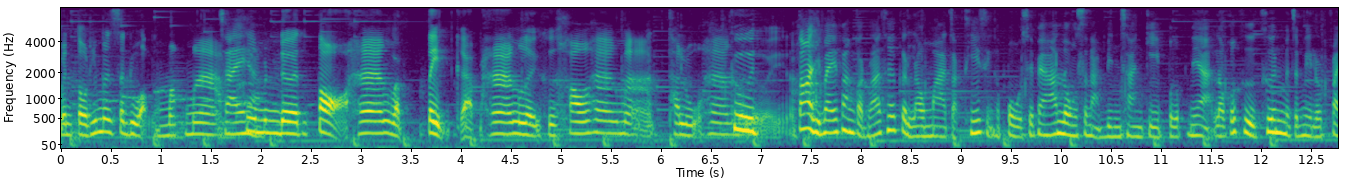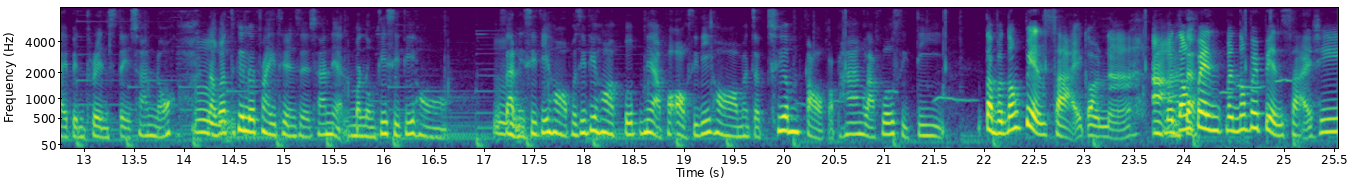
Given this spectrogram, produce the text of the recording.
มันตรงที่มันสะดวกมากใช่ค่ะๆคือมันเดินต่อห้างแบบ ติดกับห้างเลยคือเข้าห้างมาทะลุห้างคือเลยนะต้องอธิบายให้ฟังก่อนว่าถ้าเกิดเรามาจากที่สิงคโปร์ใช่ไหมคะลงสนามบินชางกีปุ๊บเนี่ยเราก็คือขึ้นมันจะมีรถไฟเป็นเทรนสเตชันเนาะอืมเราก็ขึ้นรถไฟเทรนสเตชันเนี่ยมาลงที่ซิตี้ฮอลล์อืมสถานีซิตี้ฮอลล์พอซิตี้ฮอลล์ปุ๊บเนี่ยพอออกซิตี้ฮอลล์มันจะเชื่อมต่อกับห้างลาฟเฟิลซิตี้ แต่มันต้องเปลี่ยนสายก่อนนะ อะมันต้องแต่เป็นมันต้องไปเปลี่ยนสายที่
